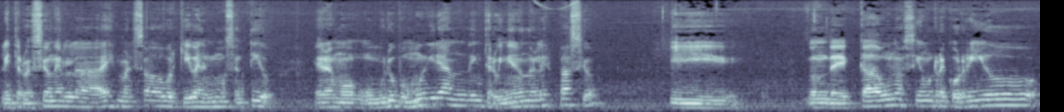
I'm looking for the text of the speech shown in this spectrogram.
la intervención en la ESMA el sábado porque iba en el mismo sentido éramos un grupo muy grande interviniendo en el espacio y donde cada uno hacía un recorrido,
